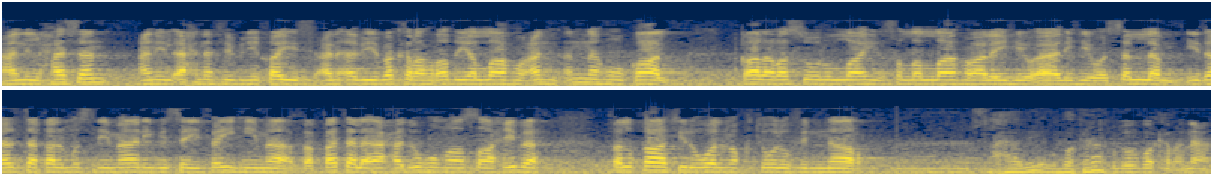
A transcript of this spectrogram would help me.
عن الحسن عن الأحنف بن قيس عن أبي بكرة رضي الله عنه أنه قال قال رسول الله صلى الله عليه وآله وسلم إذا التقى المسلمان بسيفيهما فقتل أحدهما صاحبه فالقاتل والمقتول في النار. الصحابي أبو بكر؟ أبو بكر نعم.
